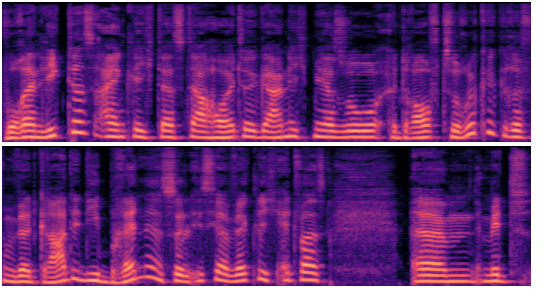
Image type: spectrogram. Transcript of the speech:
Woran liegt das eigentlich, dass da heute gar nicht mehr so äh, drauf zurückgegriffen wird? Gerade die Brennnessel ist ja wirklich etwas ähm, mit,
